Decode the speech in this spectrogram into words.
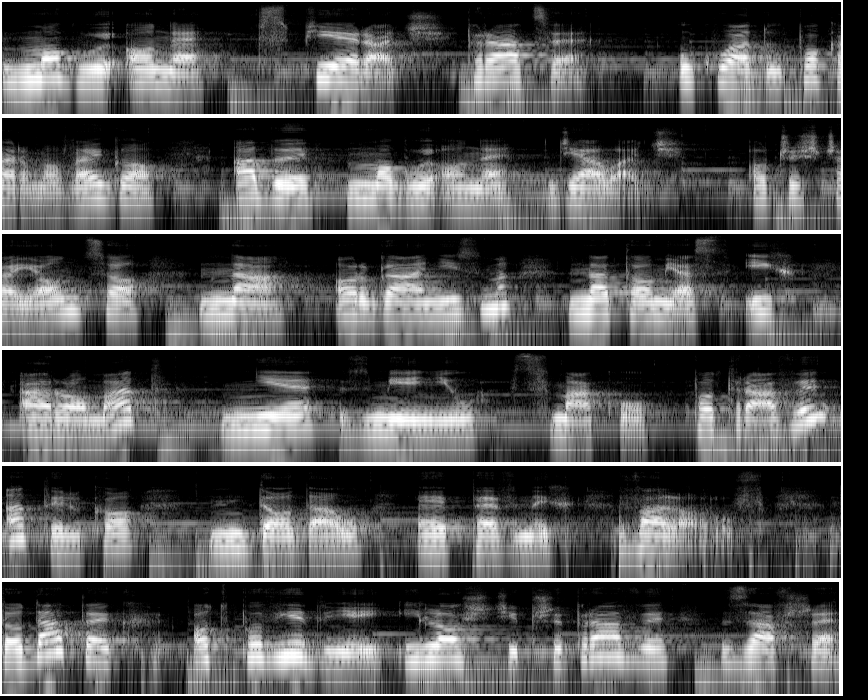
mogły one wspierać pracę układu pokarmowego, aby mogły one działać oczyszczająco na organizm, natomiast ich aromat nie zmienił smaku potrawy, a tylko dodał e, pewnych walorów. Dodatek odpowiedniej ilości przyprawy zawsze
